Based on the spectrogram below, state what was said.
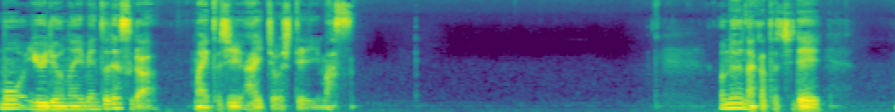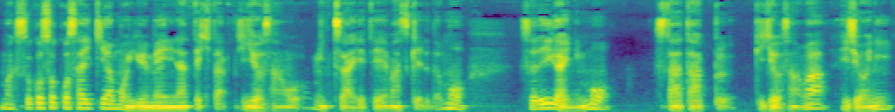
も有料のイベントですが、毎年拝聴しています。このような形で、まあ、そこそこ最近はもう有名になってきた企業さんを3つ挙げてますけれども、それ以外にもスタートアップ企業さんは非常に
